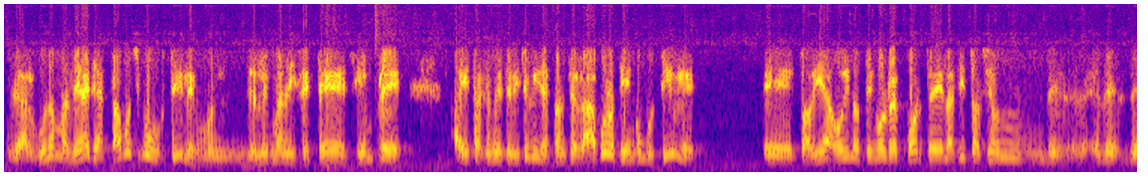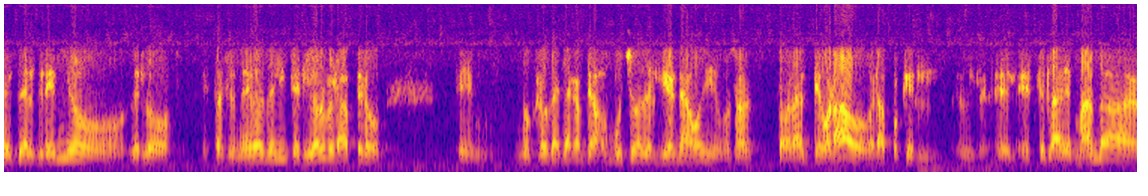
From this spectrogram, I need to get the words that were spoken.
De alguna manera ya estamos sin combustible, como yo les manifesté, siempre hay estaciones de servicio que ya están cerradas porque no tienen combustible. Eh, todavía hoy no tengo el reporte de la situación del gremio de los estacioneros en el interior, ¿verdad? Pero eh, no creo que haya cambiado mucho del viernes a hoy, o sea, habrá empeorado, ¿verdad? Porque este, la demanda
